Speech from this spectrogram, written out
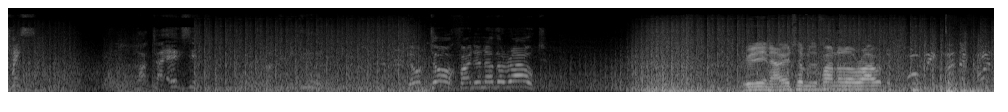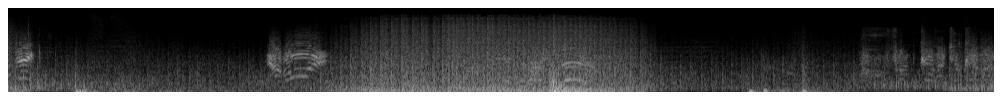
Scheiße! Dr. Exit! What can we do? Don't talk, find another route! Really, now you're telling me to find another route? Moving under contact! Jawohl! Move from cover to cover!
